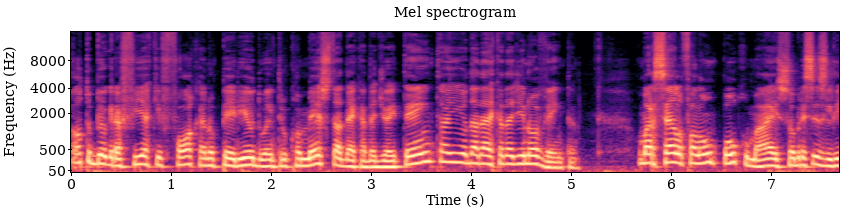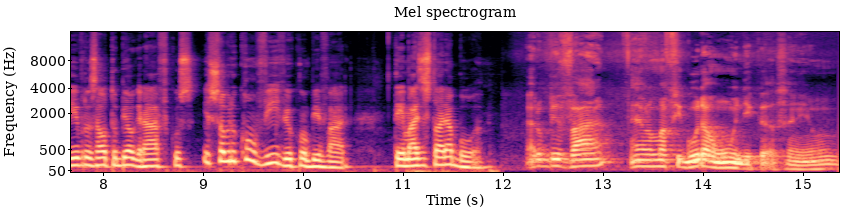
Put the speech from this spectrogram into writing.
autobiografia que foca no período entre o começo da década de 80 e o da década de 90. O Marcelo falou um pouco mais sobre esses livros autobiográficos e sobre o convívio com o Bivar. Tem mais história boa. Era o Bivar era uma figura única, assim, um,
